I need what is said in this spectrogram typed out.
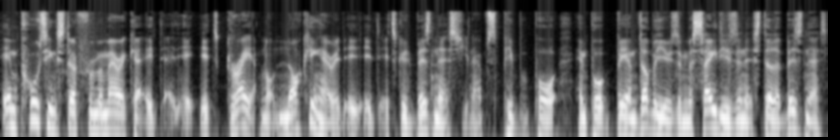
importing stuff from America, it, it, it's great. I'm not knocking it. it. it's good business. You know, people import, import BMWs and Mercedes and it's still a business.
